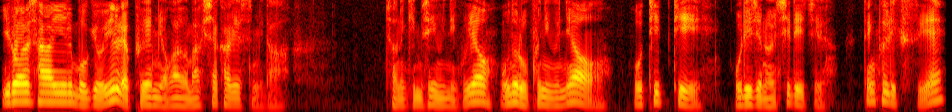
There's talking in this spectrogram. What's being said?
1월 4일 목요일 FM 영화 음악 시작하겠습니다. 저는 김세윤이고요. 오늘 오프닝은요. OTT 오리지널 시리즈 땡플릭스의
